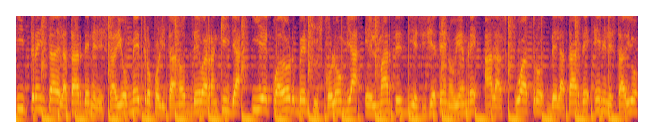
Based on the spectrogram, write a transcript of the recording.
y 30 de la tarde en el Estadio Metropolitano de Barranquilla y Ecuador versus Colombia el martes 17 de noviembre a las 4 de la tarde en el Estadio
